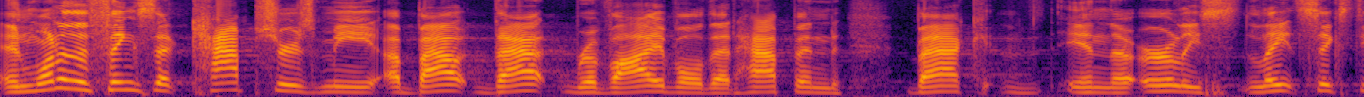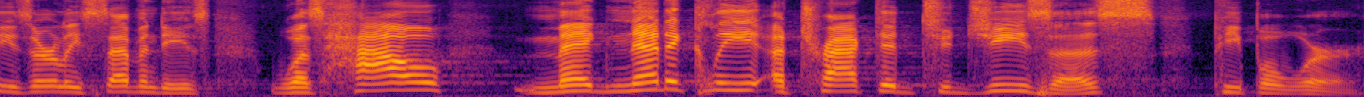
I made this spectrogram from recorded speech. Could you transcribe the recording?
And one of the things that captures me about that revival that happened back in the early late 60s early 70s was how magnetically attracted to Jesus people were.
